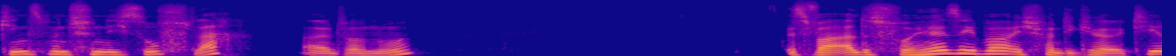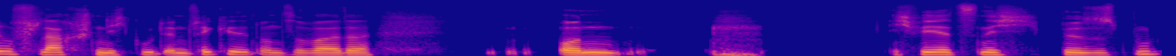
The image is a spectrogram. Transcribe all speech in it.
Kingsman finde ich so flach, einfach nur. Es war alles vorhersehbar. Ich fand die Charaktere flach, nicht gut entwickelt und so weiter. Und ich will jetzt nicht böses Blut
